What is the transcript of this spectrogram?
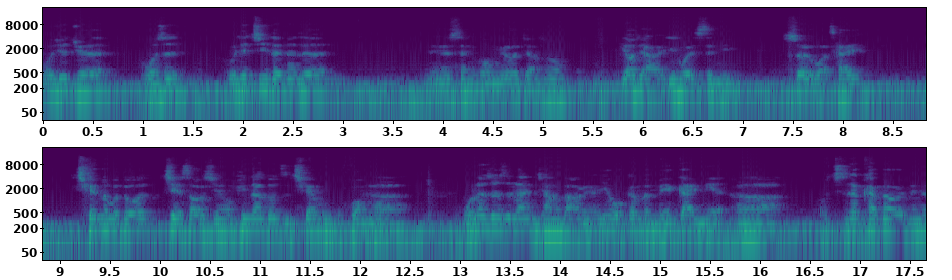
我就觉得我是，我就记得那个那个沈工给我讲说，要讲因为是你，所以我才签那么多介绍信，我平常都只签五封哦。啊我那时候是烂枪打鸟，因为我根本没概念啊。啊，我只要看到那个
